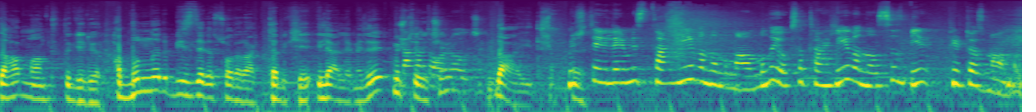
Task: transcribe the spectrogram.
daha mantıklı geliyor. Ha bunları bizlere sorarak tabii ki ilerlemeleri müşteri doğru için olacak. daha iyidir. Evet. Müşterilerimiz tahliye vanalı mı almalı yoksa tahliye vanalsız bir fritöz mü almalı?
